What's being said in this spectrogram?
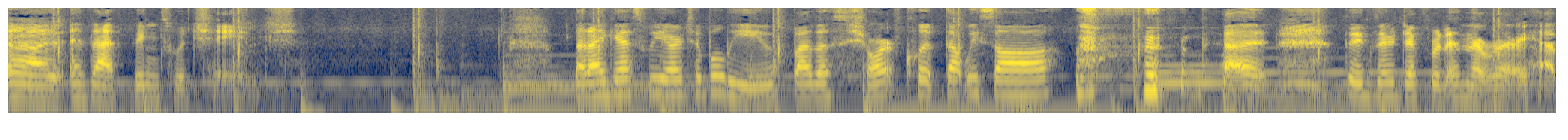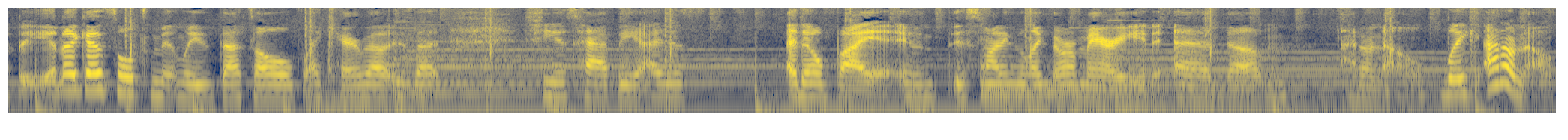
uh, and that things would change but I guess we are to believe by the short clip that we saw that things are different and they're very happy. And I guess ultimately that's all I care about is that she is happy. I just I don't buy it. And it's not even like they were married and um don't know. Like I don't know.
